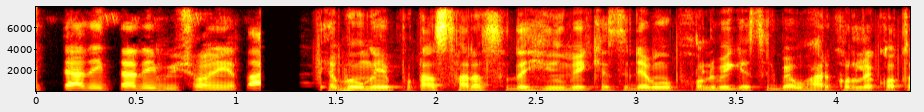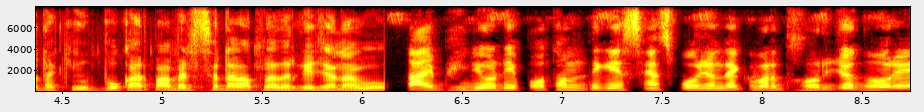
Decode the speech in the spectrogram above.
ইত্যাদি ইত্যাদি বিষয় নিয়ে। এবং এই পটাশ সারের সাথে হিউমিক অ্যাসিড এবং ফলমিক অ্যাসিড ব্যবহার করলে কতটা কি উপকার পাবেন সেটাও আপনাদেরকে জানাব। তাই ভিডিওটি প্রথম থেকে শেষ পর্যন্ত একবার ধৈর্য ধরে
